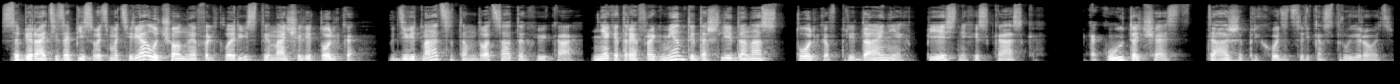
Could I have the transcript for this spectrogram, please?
Собирать и записывать материал ученые-фольклористы начали только в 19-20 веках. Некоторые фрагменты дошли до нас только в преданиях, песнях и сказках. Какую-то часть даже приходится реконструировать.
